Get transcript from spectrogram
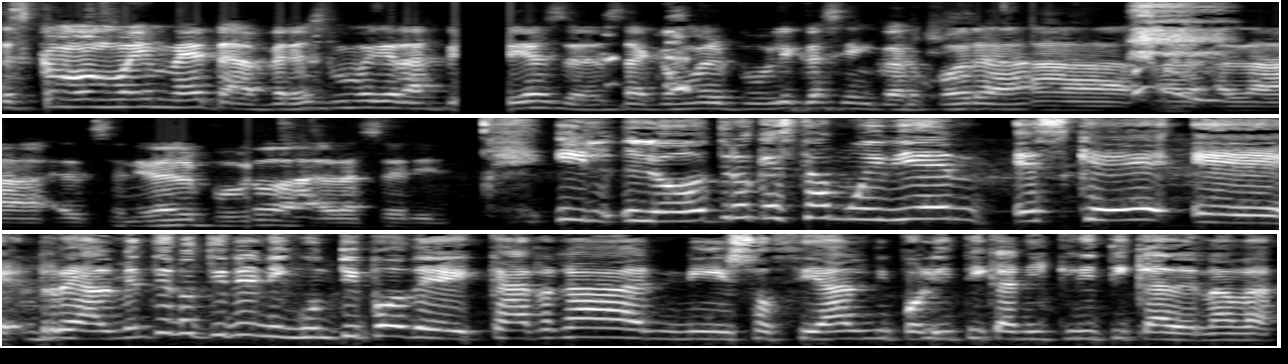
es, como muy meta, pero es muy gracioso. o sea, cómo el público se incorpora al sonido del público a la serie. Y lo otro que está muy bien es que eh, realmente no tiene ningún tipo de carga ni social, ni política, ni crítica de nada.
